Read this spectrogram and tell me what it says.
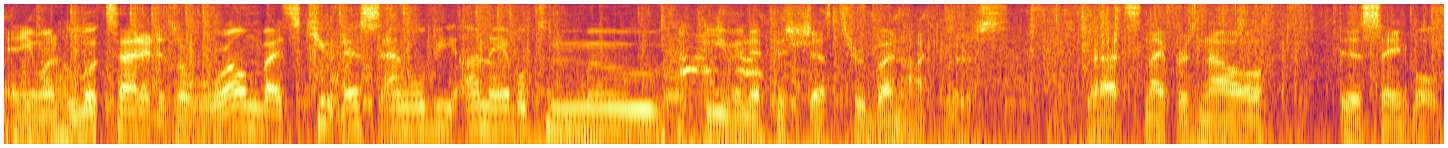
Anyone who looks at it is overwhelmed by its cuteness and will be unable to move, even if it's just through binoculars. That sniper's now disabled.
